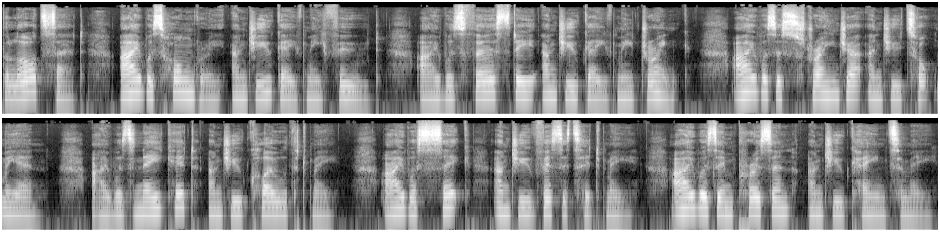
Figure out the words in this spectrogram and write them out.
The Lord said, I was hungry, and you gave me food. I was thirsty, and you gave me drink. I was a stranger, and you took me in. I was naked, and you clothed me. I was sick, and you visited me. I was in prison, and you came to me.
